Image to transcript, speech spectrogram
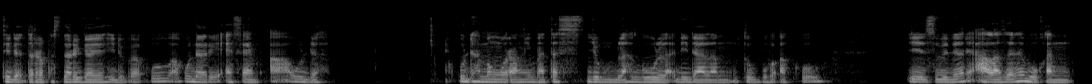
tidak terlepas dari gaya hidup aku. Aku dari SMA udah udah mengurangi batas jumlah gula di dalam tubuh aku ya sebenarnya alasannya bukan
